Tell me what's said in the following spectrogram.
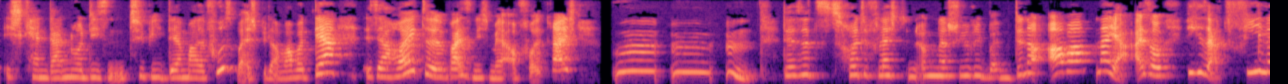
ich kenne da nur diesen Typi, der mal Fußballspieler war, aber der ist ja heute, weiß nicht mehr, erfolgreich Mm, mm, mm. Der sitzt heute vielleicht in irgendeiner Jury beim Dinner, aber naja, also wie gesagt, viele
